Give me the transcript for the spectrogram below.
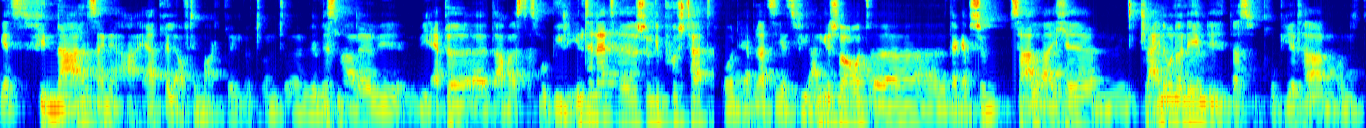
äh, jetzt final seine AR-Brille auf den Markt bringen wird. Und äh, wir wissen alle, wie, wie Apple äh, damals das mobile Internet äh, schon gepusht hat. Und Apple hat sich jetzt viel angeschaut. Äh, da gab es schon zahlreiche äh, kleine Unternehmen, die das probiert haben. Und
